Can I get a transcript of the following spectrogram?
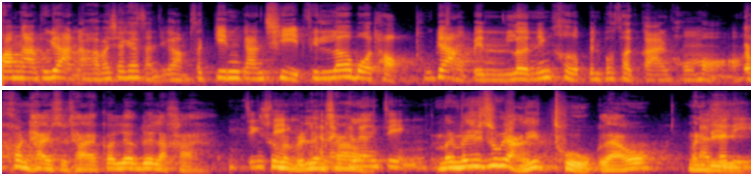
ความงามทุกอย่างนะคะ ไม่ใช่แค่สัญญกรรม สกินการฉีดฟิลเลอร์โบท็อกทุกอย่างเป็น learning curve เป็นประสบการณ์ของหมอ และคนไทยสุดท้ายก็เลือกด้วยราคา จริงๆซึ่งมันเป็นเรื่องอันนั้นเศร้าคือเรื่องจริง มันไม่ใช่ทุกอย่างที่ถูกแล้วมันแล้วดีจะดี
